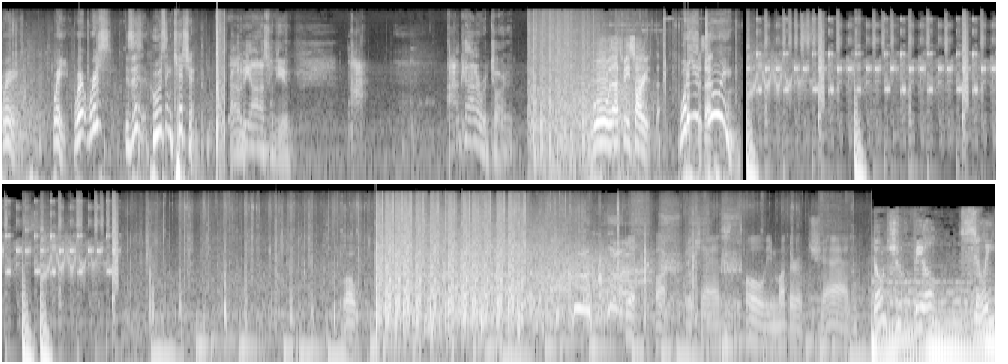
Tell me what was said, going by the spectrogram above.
Wait, wait, where, where's, is this, who's in kitchen? I'm gonna be honest with you. I, I'm kind of retarded. Whoa, that's me. Sorry. What are you Was doing? Whoa. Fucked, bitch ass. Holy mother of Chad. Don't you feel silly?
